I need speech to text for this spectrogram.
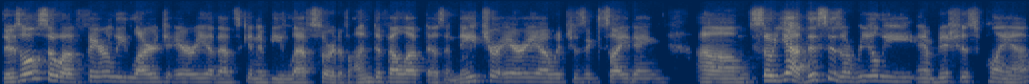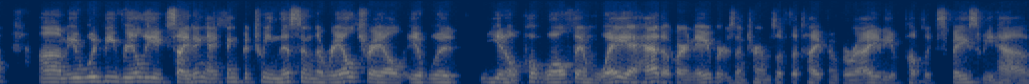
There's also a fairly large area that's going to be left sort of undeveloped as a nature area, which is exciting. Um, so yeah, this is a really ambitious plan. Um, it would be really exciting. I think between this and the rail trail, it would you know, put Waltham way ahead of our neighbors in terms of the type and variety of public space we have.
